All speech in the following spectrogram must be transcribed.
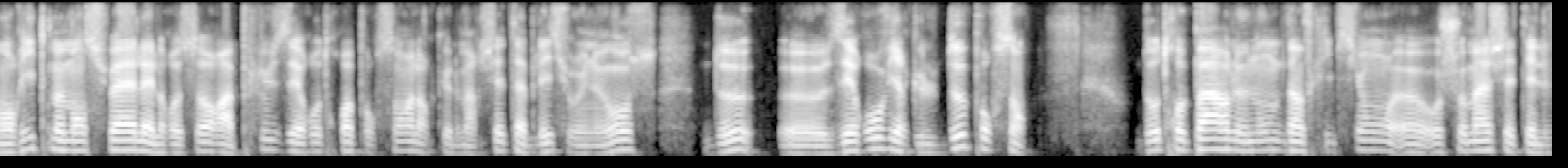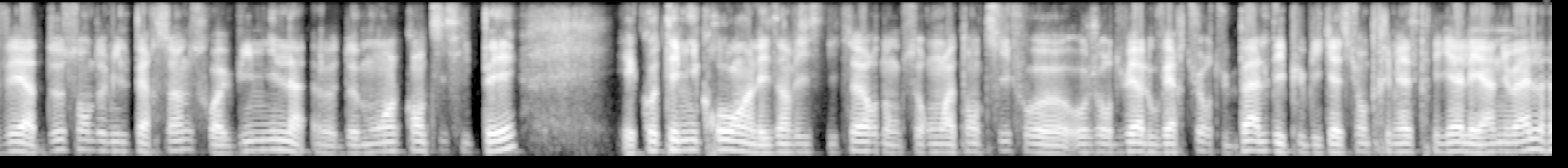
En rythme mensuel, elle ressort à plus 0,3% alors que le marché tablait sur une hausse de euh, 0,2%. D'autre part, le nombre d'inscriptions euh, au chômage s'est élevé à 202 000 personnes, soit 8 000 euh, de moins qu'anticipé. Et côté micro, hein, les investisseurs seront attentifs euh, aujourd'hui à l'ouverture du bal des publications trimestrielles et annuelles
